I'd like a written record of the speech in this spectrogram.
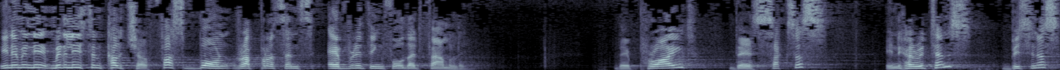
In a Middle Eastern culture, firstborn represents everything for that family. Their pride, their success, inheritance, business,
